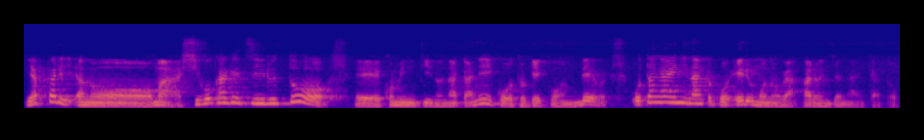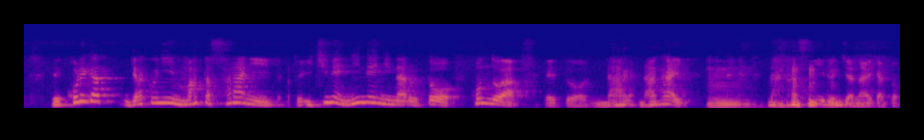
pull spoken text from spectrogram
やっぱり、あの、まあ、4、5ヶ月いると、えー、コミュニティの中にこう溶け込んで、お互いになんかこう得るものがあるんじゃないかと。で、これが逆にまたさらに、1年、2年になると、今度は、えっと、な、長い、長すぎるんじゃないかと。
